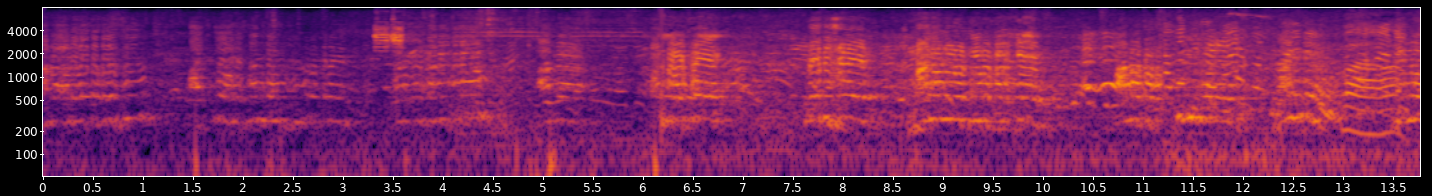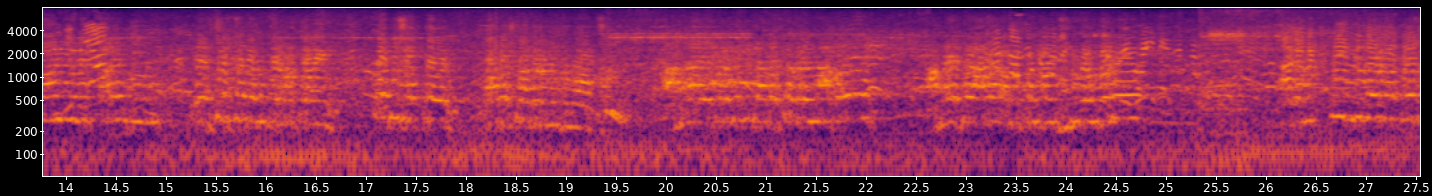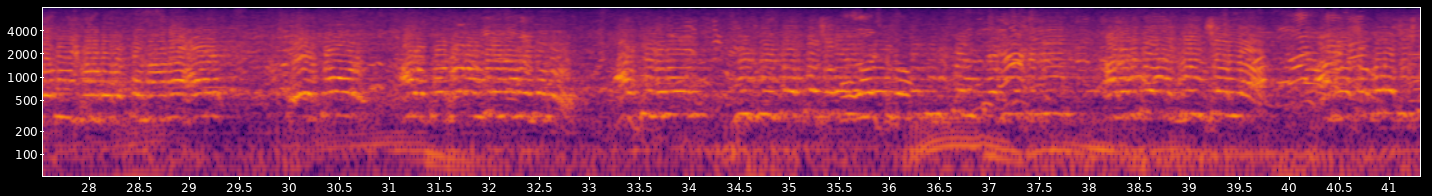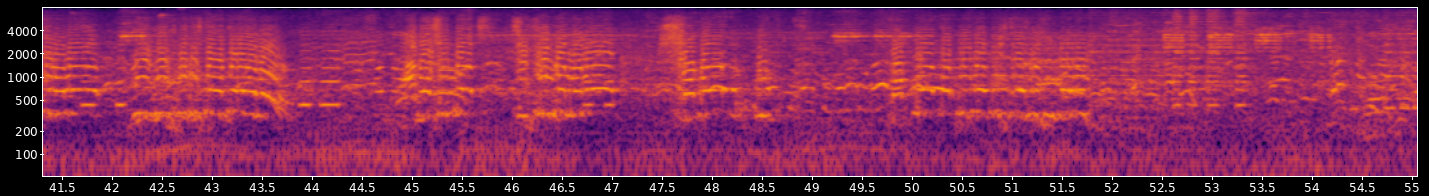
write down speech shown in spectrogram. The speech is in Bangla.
আমরা অবগত করেছি, আজকে অনুষ্ঠান আমরা বিষয়ে মাননীয় ডিরেক্টরকে আমরা ব্যবস্থা গ্রহণের জন্য আছি। আমরা এগুলো ব্যবস্থা গ্রহণ না করে আমরা এরপর আবার Thank.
